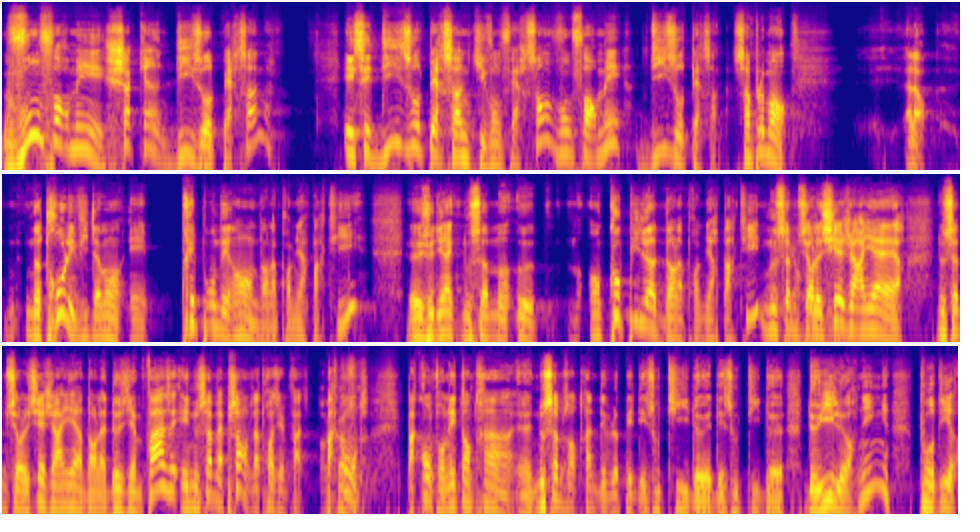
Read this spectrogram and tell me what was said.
vont former chacun dix autres personnes, et ces dix autres personnes qui vont faire 100 vont former dix autres personnes. Simplement, alors, notre rôle évidemment est prépondérant dans la première partie. Euh, je dirais que nous sommes euh, en copilote dans la première partie, nous sommes sur le siège arrière, nous sommes sur le siège arrière dans la deuxième phase et nous sommes absents de la troisième phase. Par contre, par contre, on est en train, euh, nous sommes en train de développer des outils de, des outils de, de e-learning pour dire,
